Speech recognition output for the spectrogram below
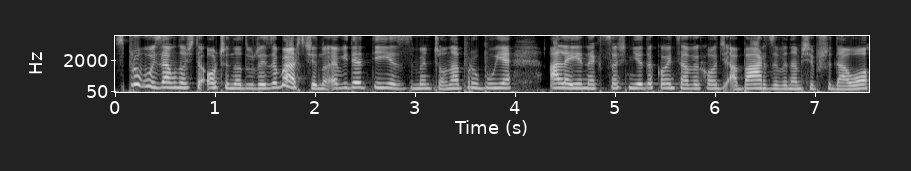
Spróbuj zamknąć te oczy na dłużej. Zobaczcie, no ewidentnie jest zmęczona, próbuje, ale jednak coś nie do końca wychodzi, a bardzo by nam się przydało,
